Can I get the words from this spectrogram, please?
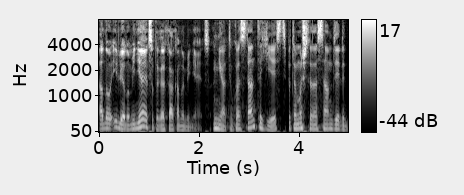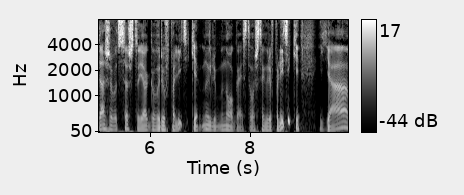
оно или оно меняется, тогда как оно меняется? Нет, ну константа есть, потому что на самом деле даже вот все, что я говорю в политике, ну или многое из того, что я говорю в политике, я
